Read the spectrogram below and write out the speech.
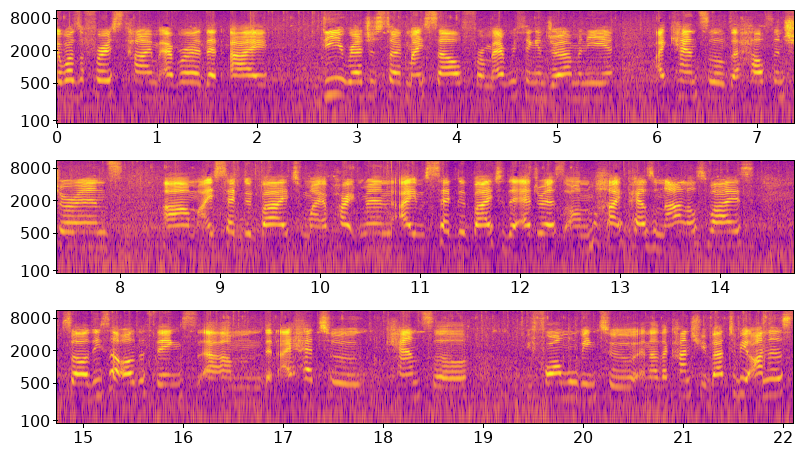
it was the first time ever that I deregistered myself from everything in Germany. I cancelled the health insurance. Um, I said goodbye to my apartment. I said goodbye to the address on my Personalausweis. So these are all the things um, that I had to cancel before moving to another country. But to be honest,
